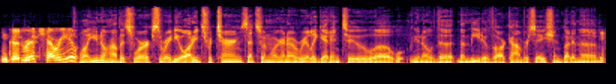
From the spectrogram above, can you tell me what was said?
I'm good, Rich. How are you? Well, you know how this works. The radio audience returns. That's when we're going to really get into, uh, you know, the the meat of our conversation. But in the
